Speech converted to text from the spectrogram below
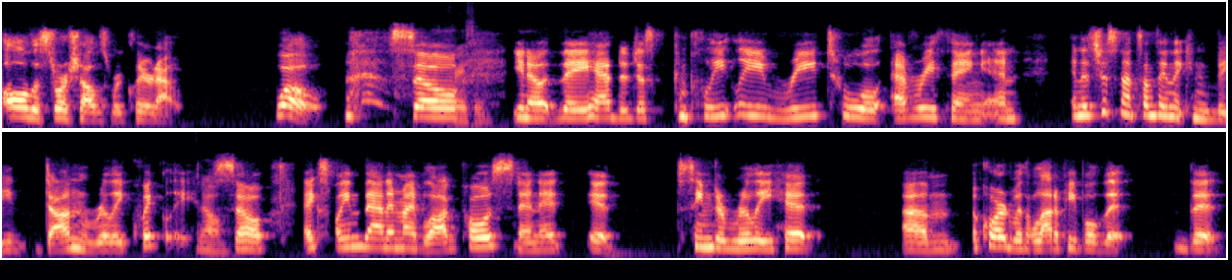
all the store shelves were cleared out whoa so Crazy. you know they had to just completely retool everything and and it's just not something that can be done really quickly. No. So I explained that in my blog post, and it it seemed to really hit um, a chord with a lot of people that that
